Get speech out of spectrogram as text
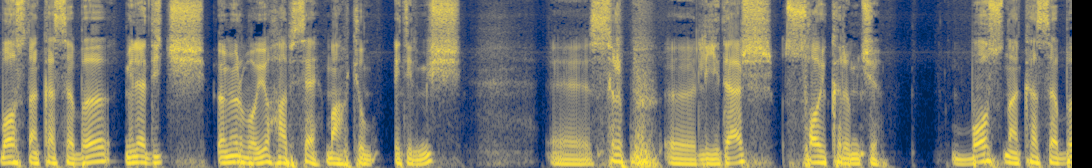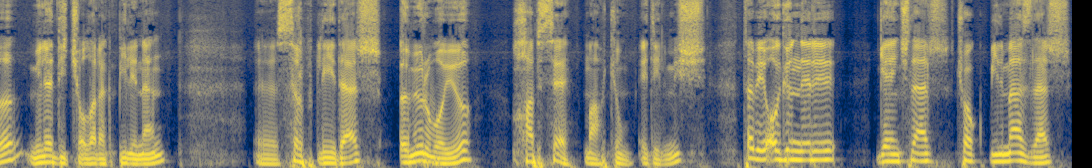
Bosna kasabı Miladiç ömür boyu hapse mahkum edilmiş. E, Sırp e, lider soykırımcı Bosna kasabı Miladiç olarak bilinen e, Sırp lider ömür boyu hapse mahkum edilmiş. Tabii o günleri gençler çok bilmezler.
